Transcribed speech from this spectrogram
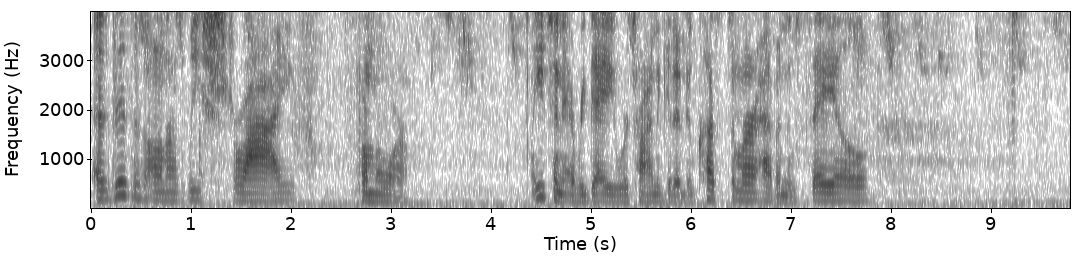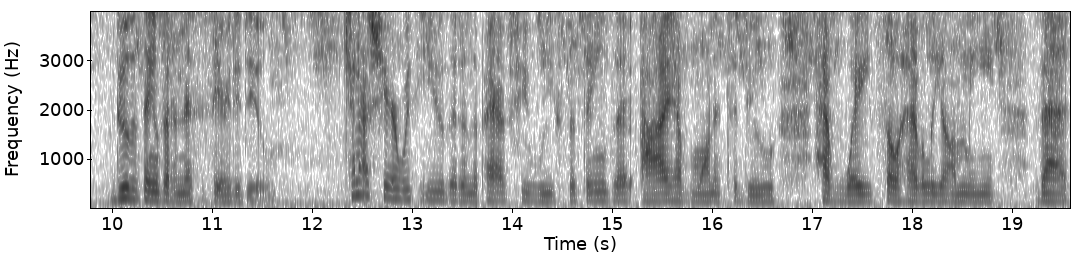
As business owners, we strive for more. Each and every day, we're trying to get a new customer, have a new sale, do the things that are necessary to do. Can I share with you that in the past few weeks, the things that I have wanted to do have weighed so heavily on me that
